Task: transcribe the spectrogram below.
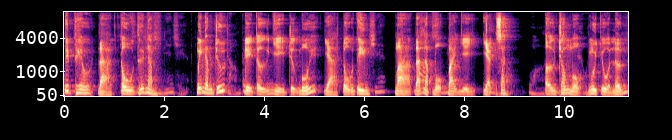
Tiếp theo là câu thứ năm. Mấy năm trước, đệ tử vì trưởng bối và tổ tiên mà đã lập một bài vị giảng sanh ở trong một ngôi chùa lớn.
